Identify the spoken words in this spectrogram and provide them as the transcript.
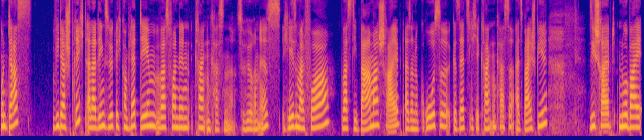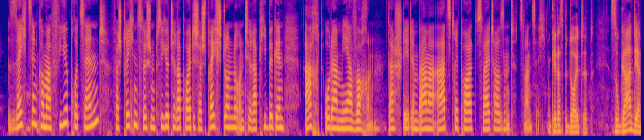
Und das widerspricht allerdings wirklich komplett dem, was von den Krankenkassen zu hören ist. Ich lese mal vor, was die Barmer schreibt, also eine große gesetzliche Krankenkasse als Beispiel. Sie schreibt, nur bei 16,4 Prozent verstrichen zwischen psychotherapeutischer Sprechstunde und Therapiebeginn acht oder mehr Wochen. Das steht im Barmer Arztreport 2020. Okay, das bedeutet, sogar der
